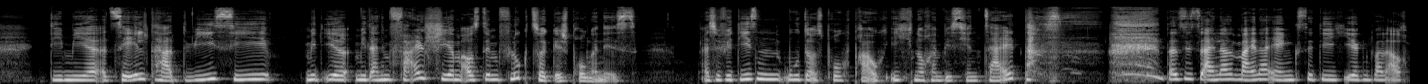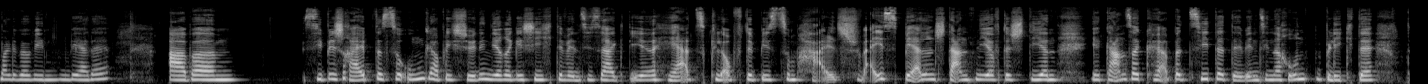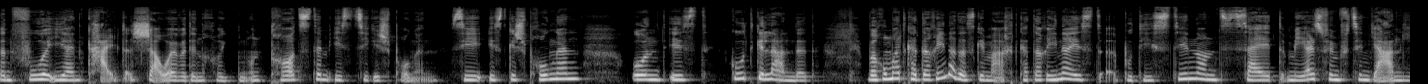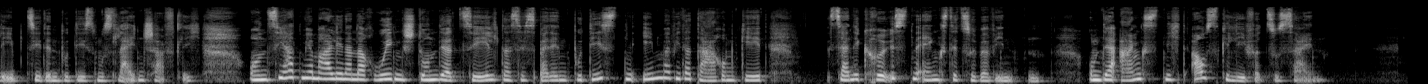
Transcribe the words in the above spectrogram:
die mir erzählt hat, wie sie mit ihr, mit einem Fallschirm aus dem Flugzeug gesprungen ist. Also für diesen Mutausbruch brauche ich noch ein bisschen Zeit. Das, das ist einer meiner Ängste, die ich irgendwann auch mal überwinden werde. Aber sie beschreibt das so unglaublich schön in ihrer Geschichte, wenn sie sagt, ihr Herz klopfte bis zum Hals, Schweißperlen standen ihr auf der Stirn, ihr ganzer Körper zitterte, wenn sie nach unten blickte, dann fuhr ihr ein kalter Schauer über den Rücken und trotzdem ist sie gesprungen. Sie ist gesprungen und ist gut gelandet. Warum hat Katharina das gemacht? Katharina ist Buddhistin und seit mehr als 15 Jahren lebt sie den Buddhismus leidenschaftlich. Und sie hat mir mal in einer ruhigen Stunde erzählt, dass es bei den Buddhisten immer wieder darum geht, seine größten Ängste zu überwinden, um der Angst nicht ausgeliefert zu sein.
